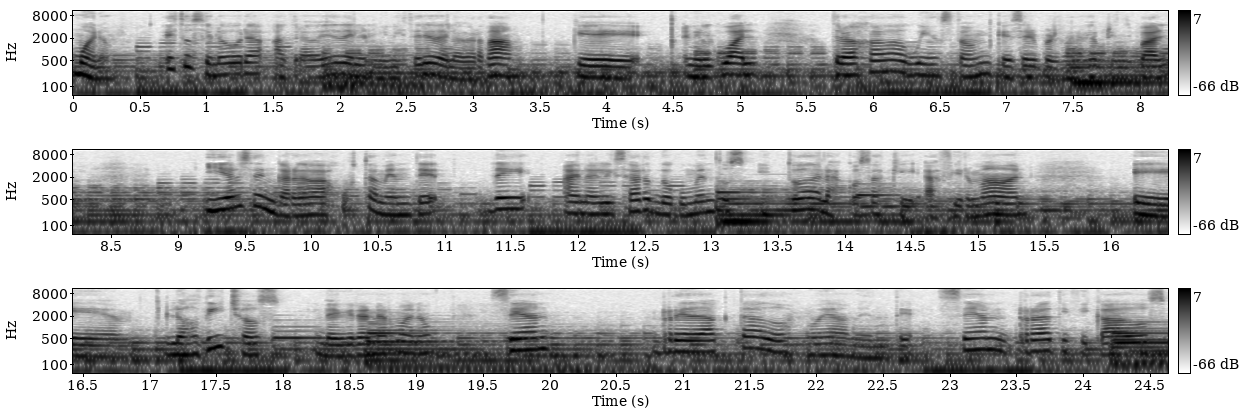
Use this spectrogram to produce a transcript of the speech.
Bueno, esto se logra a través del Ministerio de la Verdad, que, en el cual trabajaba Winston, que es el personaje principal, y él se encargaba justamente de analizar documentos y todas las cosas que afirmaban eh, los dichos del gran hermano sean redactados nuevamente, sean ratificados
